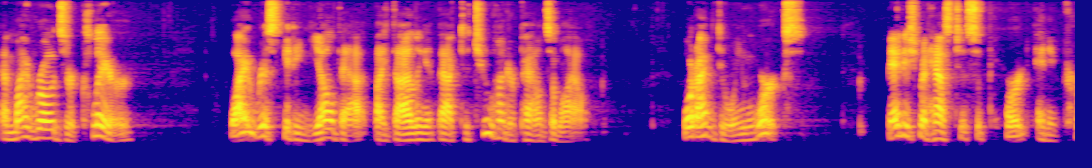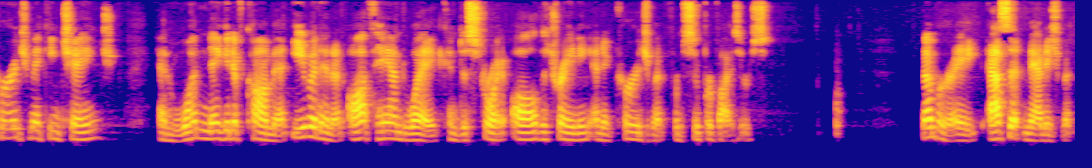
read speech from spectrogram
and my roads are clear, why risk getting yelled at by dialing it back to 200 pounds a mile? What I'm doing works. Management has to support and encourage making change, and one negative comment, even in an offhand way, can destroy all the training and encouragement from supervisors. Number eight, asset management.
